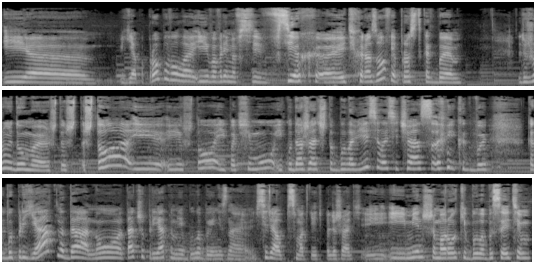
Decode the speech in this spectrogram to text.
И э, я попробовала, и во время вс- всех э, этих разов я просто как бы лежу и думаю, что что и, и что, и почему, и куда жать, чтобы было весело сейчас, и как бы, как бы приятно, да, но также приятно мне было бы, я не знаю, сериал посмотреть, полежать, и, и меньше мороки было бы с этим,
